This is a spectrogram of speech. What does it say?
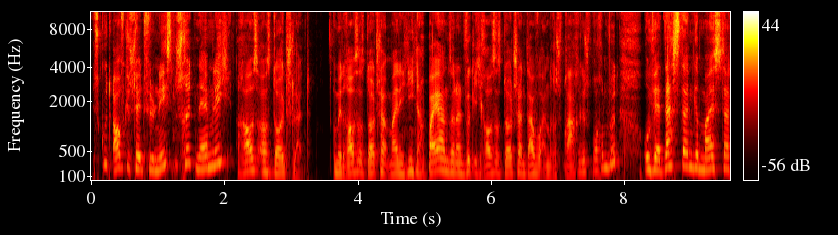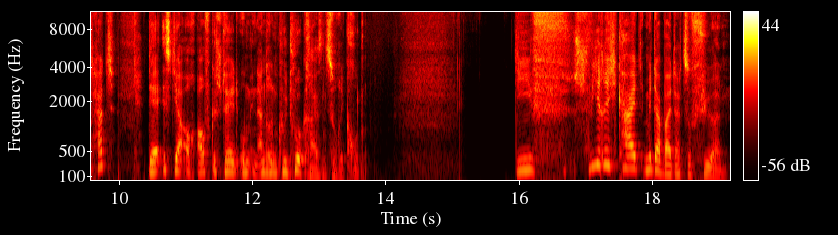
ist gut aufgestellt für den nächsten Schritt, nämlich raus aus Deutschland. Und mit raus aus Deutschland meine ich nicht nach Bayern, sondern wirklich raus aus Deutschland, da wo andere Sprache gesprochen wird. Und wer das dann gemeistert hat, der ist ja auch aufgestellt, um in anderen Kulturkreisen zu rekruten. Die Schwierigkeit, Mitarbeiter zu führen,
